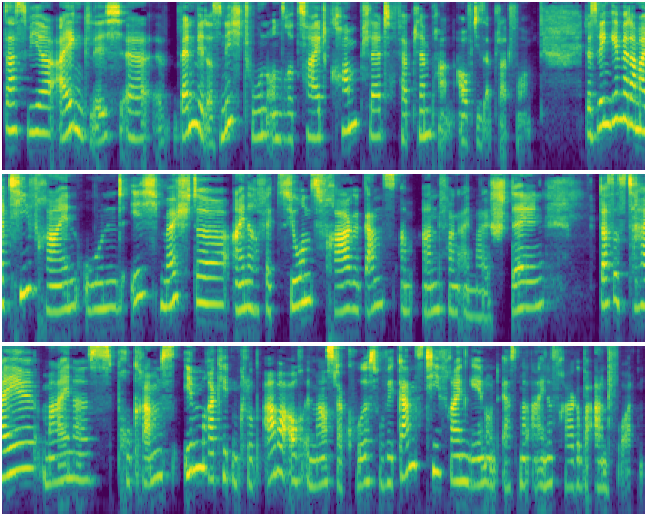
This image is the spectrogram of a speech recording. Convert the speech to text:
dass wir eigentlich, äh, wenn wir das nicht tun, unsere Zeit komplett verplempern auf dieser Plattform. Deswegen gehen wir da mal tief rein und ich möchte eine Reflexionsfrage ganz am Anfang einmal stellen. Das ist Teil meines Programms im Raketenclub, aber auch im Masterkurs, wo wir ganz tief reingehen und erstmal eine Frage beantworten.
